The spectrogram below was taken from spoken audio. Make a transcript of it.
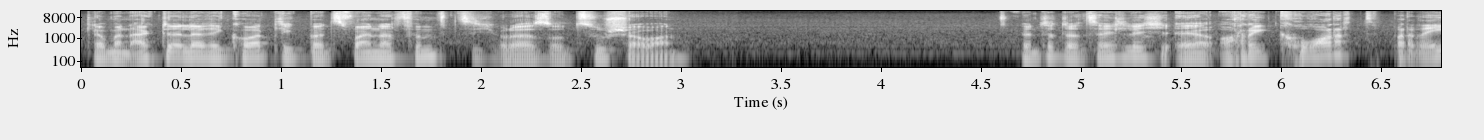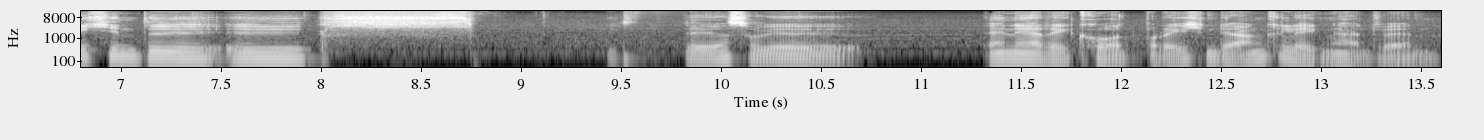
Ich glaube, mein aktueller Rekord liegt bei 250 oder so Zuschauern. Das könnte tatsächlich äh, rekordbrechende äh, der soll eine rekordbrechende Angelegenheit werden.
